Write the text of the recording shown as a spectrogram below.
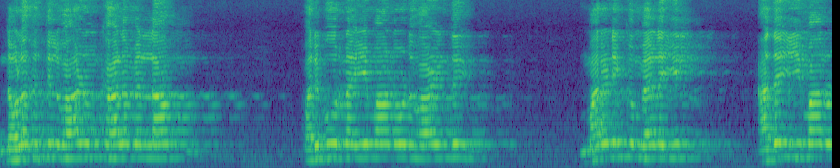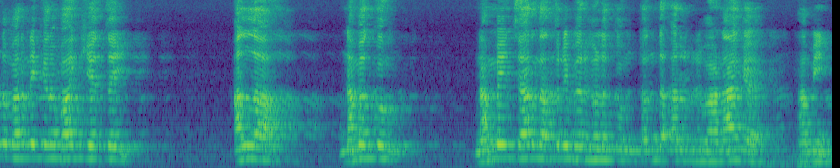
இந்த உலகத்தில் வாழும் காலமெல்லாம் பரிபூர்ண ஈமானோடு வாழ்ந்து மரணிக்கும் வேளையில் அதே ஈமானோடு மரணிக்கிற பாக்கியத்தை அல்லாஹ் நமக்கும் நம்மை சார்ந்த அத்தனை பேர்களுக்கும் தந்த அருள்வானாக அமீன்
